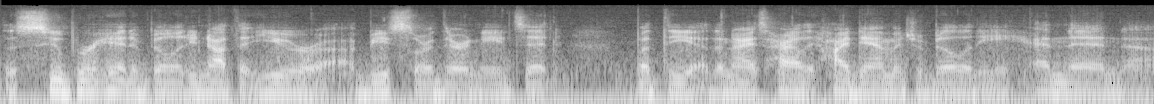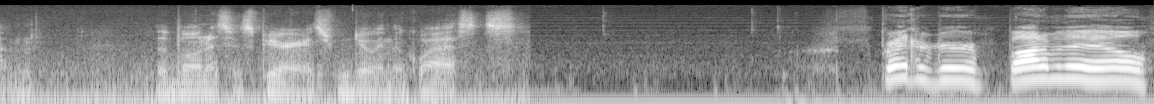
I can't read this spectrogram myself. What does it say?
the super hit ability, not that your uh, Beastlord there needs it, but the uh, the nice highly high damage ability, and then um, the bonus experience from doing the quests. Predator, bottom of the hill.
